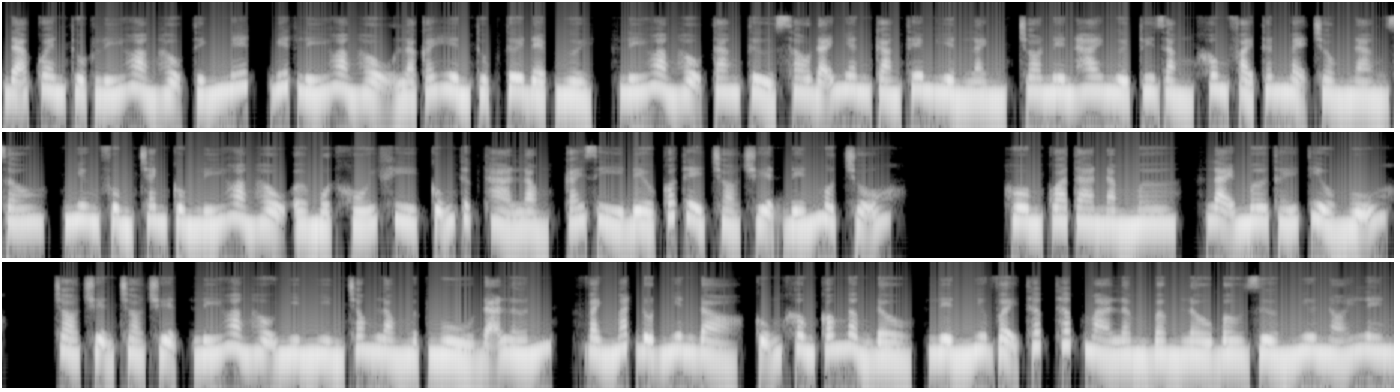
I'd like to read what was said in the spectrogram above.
đã quen thuộc Lý Hoàng hậu tính nết, biết Lý Hoàng hậu là cái hiền thục tươi đẹp người, Lý Hoàng hậu tang tử sau đãi nhân càng thêm hiền lành, cho nên hai người tuy rằng không phải thân mẹ chồng nàng dâu, nhưng Phùng tranh cùng Lý Hoàng hậu ở một khối khi cũng thực thả lỏng, cái gì đều có thể trò chuyện đến một chỗ. Hôm qua ta nằm mơ, lại mơ thấy tiểu ngũ. Trò chuyện trò chuyện, Lý Hoàng hậu nhìn nhìn trong lòng ngực ngủ đã lớn, vành mắt đột nhiên đỏ, cũng không có ngẩng đầu, liền như vậy thấp thấp mà lầm bầm lầu bầu giường như nói lên.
